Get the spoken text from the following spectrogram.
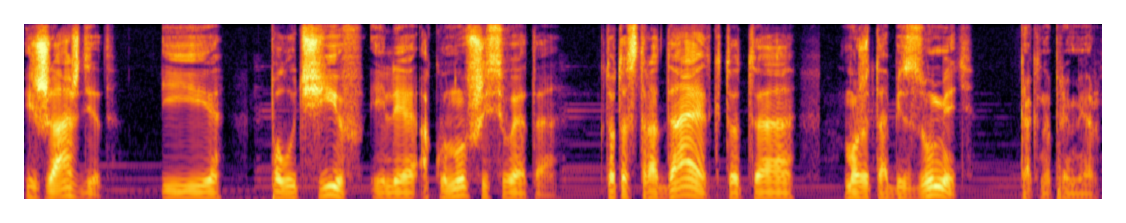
и жаждет. И получив или окунувшись в это, кто-то страдает, кто-то может обезуметь, как, например,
